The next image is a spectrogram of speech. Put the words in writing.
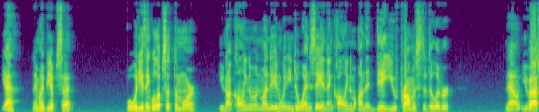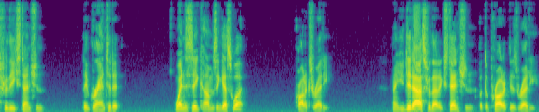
Yeah, they might be upset. But what do you think will upset them more? You not calling them on Monday and waiting till Wednesday and then calling them on the day you've promised to deliver? Now, you've asked for the extension. They've granted it. Wednesday comes and guess what? Product's ready. Now, you did ask for that extension, but the product is ready.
